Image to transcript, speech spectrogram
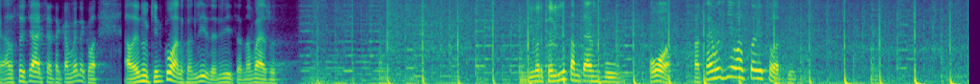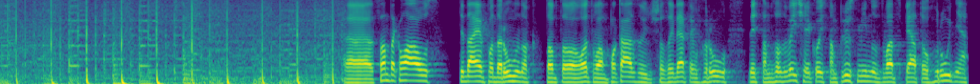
асоціація така виникла. Але ну Кінг-Конг, он лізе, дивіться, на вежу. І вертоліт там теж був. О, а це Годзіла 100%. Е, Санта Клаус кидає подарунок. Тобто, от вам показують, що зайдете в гру десь там зазвичай якось там плюс-мінус 25 грудня,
